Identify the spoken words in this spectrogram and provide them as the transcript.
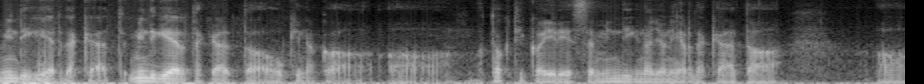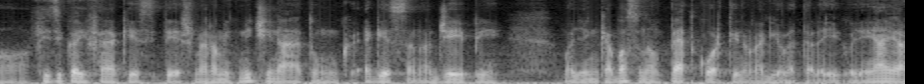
mindig érdekelt. Mindig érdekelt a hokinak a, a, a taktikai része, mindig nagyon érdekelt a, a fizikai felkészítés, mert amit mi csináltunk egészen a JP, vagy inkább azt mondom, Pet Cortina megjöveteléig, vagy a Ján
